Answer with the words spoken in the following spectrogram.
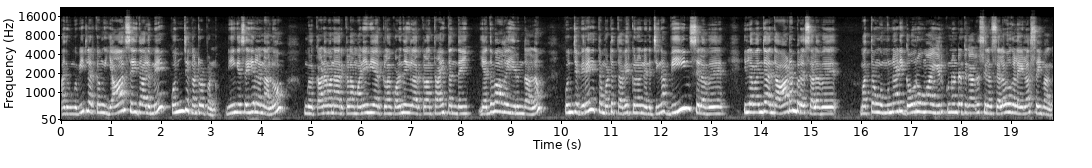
அது உங்கள் வீட்டில் இருக்கவங்க யார் செய்தாலுமே கொஞ்சம் கண்ட்ரோல் பண்ணும் நீங்கள் செய்யலைனாலும் உங்கள் கணவனாக இருக்கலாம் மனைவியாக இருக்கலாம் குழந்தைங்களாக இருக்கலாம் தாய் தந்தை எதுவாக இருந்தாலும் கொஞ்சம் விரயத்தை மட்டும் தவிர்க்கணும்னு நினச்சிங்கன்னா வீண் செலவு இல்லை வந்து அந்த ஆடம்பர செலவு மற்றவங்க முன்னாடி கௌரவமாக இருக்கணுன்றதுக்காக சில செலவுகளை எல்லாம் செய்வாங்க.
